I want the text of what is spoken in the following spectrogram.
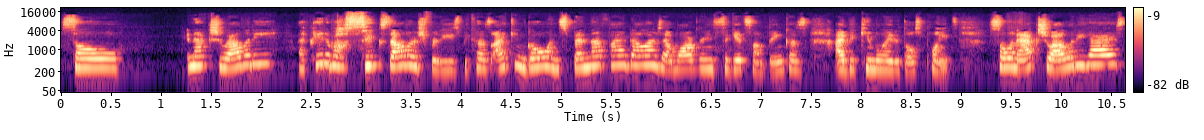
So in actuality, I paid about $6 for these because I can go and spend that $5 at Walgreens to get something because I've accumulated those points. So in actuality, guys,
